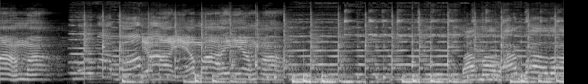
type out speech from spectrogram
வாமா ஏமா ஏமா ஏமா வாமா வாமா வாமா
